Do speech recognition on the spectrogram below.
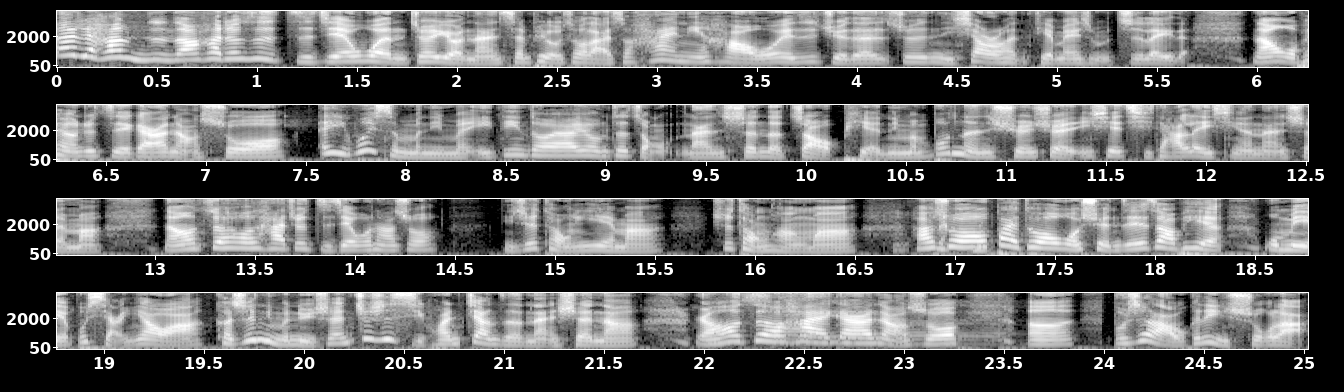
而且他们你知道，他就是直接问，就有男生，譬如说来说，嗨，你好，我也是觉得就是你笑容很甜美什么之类的。然后我朋友就直接跟他讲说，哎、为什么你们一定都要用这种男生的照片？你们不能选选一些其他类型的男生吗？然后最后他就直接问他说。你是同业吗？是同行吗？他说：“ 拜托，我选这些照片，我们也不想要啊。可是你们女生就是喜欢这样子的男生啊。”然后最后他还跟他讲说：“嗯、不是啦，我跟你说啦，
